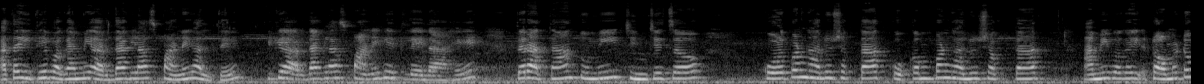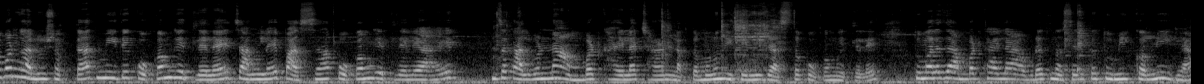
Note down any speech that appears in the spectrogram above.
आता इथे बघा मी अर्धा ग्लास पाणी घालते. इथे अर्धा ग्लास पाणी घेतलेलं आहे. तर आता तुम्ही चिंचेचं कोळ पण घालू शकतात कोकम पण घालू शकतात. आम्ही बघा टॉमॅटो पण घालू शकतात. मी इथे कोकम घेतलेलं आहे. चांगले पाच सहा कोकम घेतलेले आहेत. तुमचं कालवण ना आंबट खायला छान लागतं म्हणून इथे मी जास्त कोकम घेतलेलं आहे. तुम्हाला जर आंबट खायला आवडत नसेल तर तुम्ही कमी घ्या.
